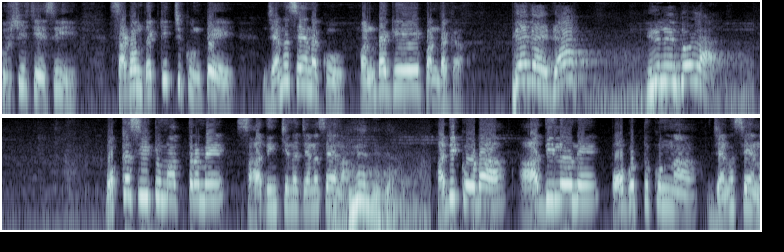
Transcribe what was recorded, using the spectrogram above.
కృషి చేసి సగం దక్కించుకుంటే జనసేనకు పండగే పండగ. ఇదే నేను చూడలే. ఒక్క సీటు మాత్రమే సాధించిన జనసేన. అది కూడా ఆదిలోనే పోగొట్టుకున్న జనసేన.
